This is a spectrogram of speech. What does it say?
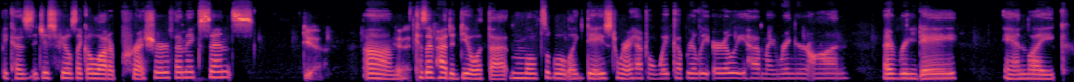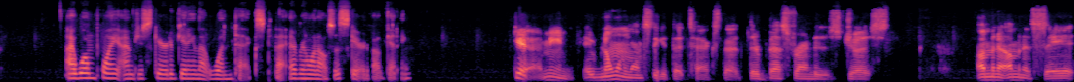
Because it just feels like a lot of pressure, if that makes sense. Yeah um because yeah. i've had to deal with that multiple like days to where i have to wake up really early have my ringer on every day and like at one point i'm just scared of getting that one text that everyone else is scared about getting yeah i mean no one wants to get that text that their best friend is just i'm gonna i'm gonna say it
